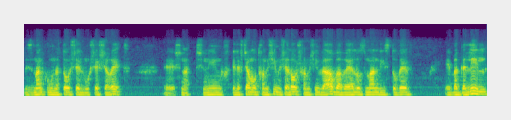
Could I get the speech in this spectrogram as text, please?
בזמן כהונתו של משה שרת, שנת שנים 1953-54, והיה לו זמן להסתובב בגליל,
